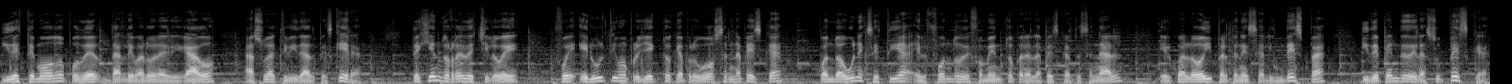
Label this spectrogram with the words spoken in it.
y de este modo poder darle valor agregado a su actividad pesquera. Tejiendo Redes Chiloé fue el último proyecto que aprobó Pesca cuando aún existía el Fondo de Fomento para la Pesca Artesanal, el cual hoy pertenece al INDESPA y depende de la subpesca.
